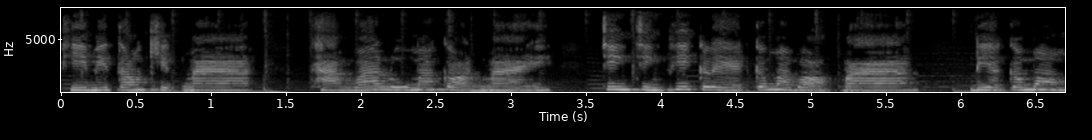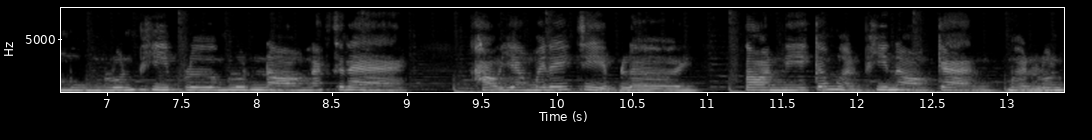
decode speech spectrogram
พี่ไม่ต้องคิดมาก ถามว่ารู้มาก่อนไหม จริง ๆ พี่เกรดก็มาบอกบ้าง เดียก็มองมุมรุ่นพี่ปลื้มรุ่นน้องนักแสดง เขายังไม่ได้จีบเลย ตอนนี้ก็เหมือนพี่น้องกัน เหมือนรุ่น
